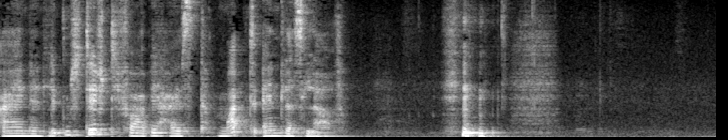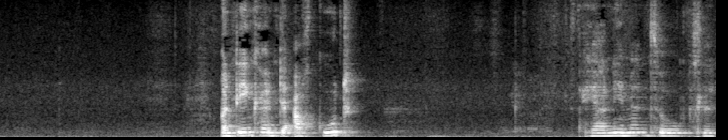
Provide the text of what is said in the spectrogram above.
einen Lippenstift. Die Farbe heißt Matte Endless Love. Und den könnt ihr auch gut hernehmen, so ein bisschen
